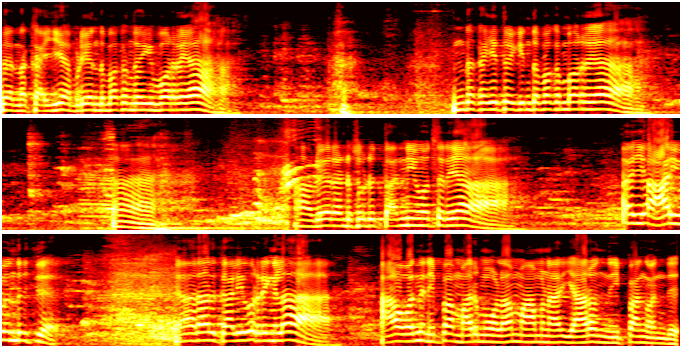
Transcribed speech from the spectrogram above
இந்த அந்த கையை அப்படியே இந்த பக்கம் தூக்கி போடுறியா? இந்த கையை தூக்கி இந்த பக்கம் போடுறியா? ஆ, அப்படியே ரெண்டு சொட்டு தண்ணி ஊத்துறியா? ஐயா ஆய் வந்துருச்சு. யாராவது கழுவி விடுறீங்களா? அவள் வந்து நிற்பா மருமூலம் மாமனார் யாரோ வந்து நிற்பாங்க வந்து.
